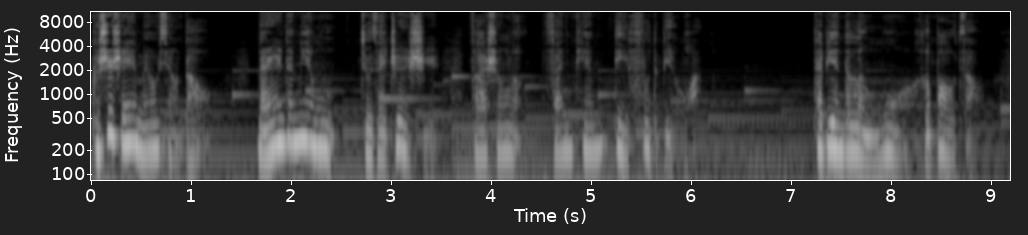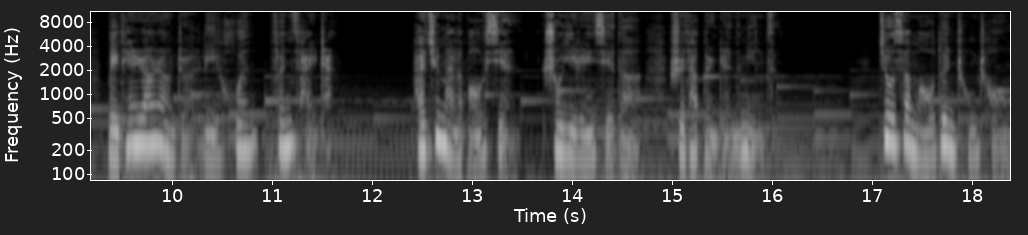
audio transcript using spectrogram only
可是谁也没有想到，男人的面目就在这时发生了翻天地覆的变化。他变得冷漠和暴躁，每天嚷嚷着离婚分财产。还去买了保险，受益人写的是他本人的名字。就算矛盾重重，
